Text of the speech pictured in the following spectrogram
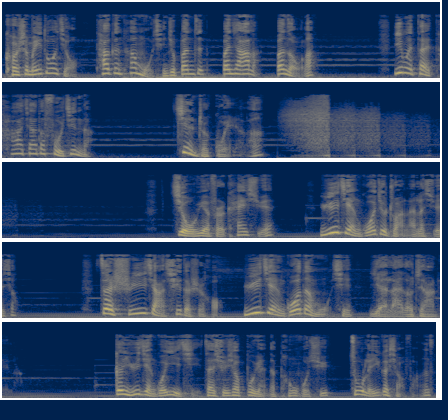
可是没多久，他跟他母亲就搬这搬家了，搬走了，因为在他家的附近呢，见着鬼了。九月份开学，于建国就转来了学校。在十一假期的时候，于建国的母亲也来到家里了，跟于建国一起在学校不远的棚户区租了一个小房子。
